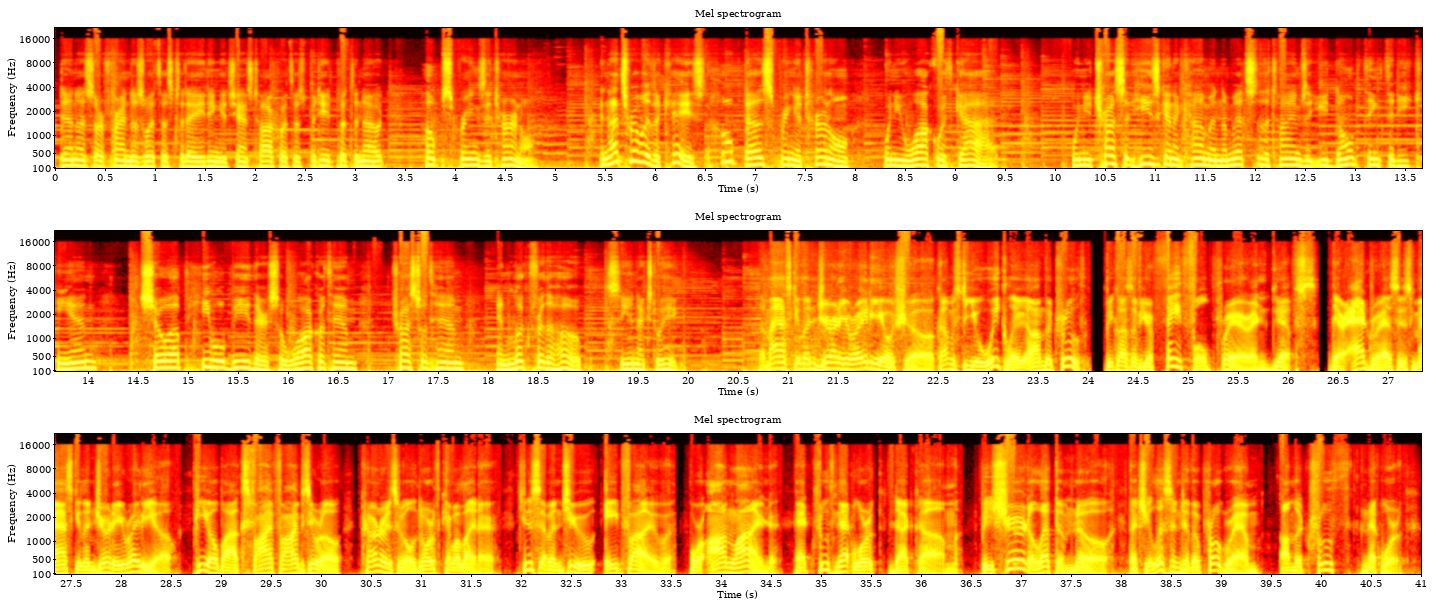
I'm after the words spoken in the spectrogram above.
Dennis, our friend, is with us today. He didn't get a chance to talk with us, but he had put the note, Hope springs eternal. And that's really the case. Hope does spring eternal when you walk with God. When you trust that He's going to come in the midst of the times that you don't think that He can show up, He will be there. So walk with Him, trust with Him, and look for the hope. See you next week. The Masculine Journey radio show comes to you weekly on The Truth because of your faithful prayer and gifts. Their address is Masculine Journey Radio, P.O. Box 550, Kernersville, North Carolina, 27285, or online at truthnetwork.com. Be sure to let them know that you listen to the program on the Truth Network.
